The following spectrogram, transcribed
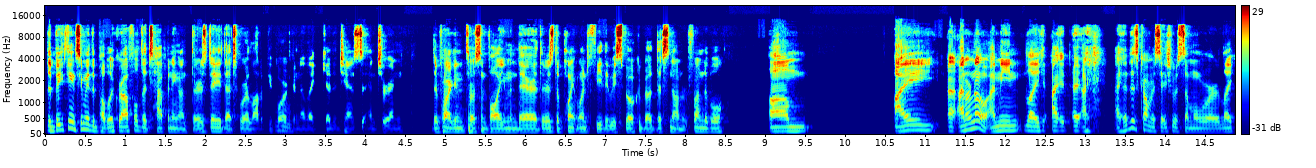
The big thing's gonna be the public raffle that's happening on Thursday. That's where a lot of people are gonna like get the chance to enter, and they're probably gonna throw some volume in there. There's the 0.1 fee that we spoke about that's non-refundable. Um, I I I don't know. I mean, like I I I had this conversation with someone where like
